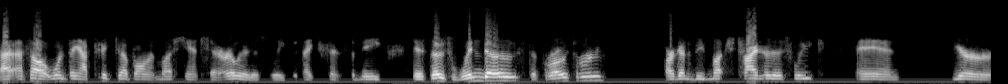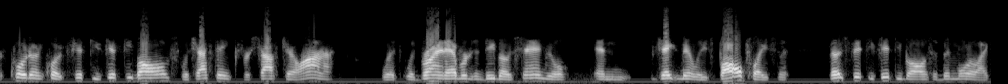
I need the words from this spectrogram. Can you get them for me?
I, I thought one thing I picked up on that Muschamp said earlier this week that makes sense to me is those windows to throw through are going to be much tighter this week, and your quote unquote 50-50 balls, which I think for South Carolina with with Bryan Edwards and Deebo Samuel and Jake Bentley's ball placement, those 50-50 balls have been more like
